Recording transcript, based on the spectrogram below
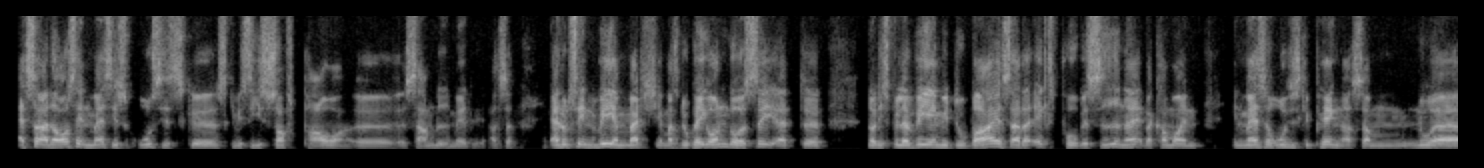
at så er der også en masse russisk, øh, skal vi sige, soft power øh, samlet med det. Altså, er du til en VM-match, jamen, altså, du kan ikke undgå at se, at øh, når de spiller VM i Dubai, så er der Expo ved siden af, der kommer en, en masse russiske penge, som nu er,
